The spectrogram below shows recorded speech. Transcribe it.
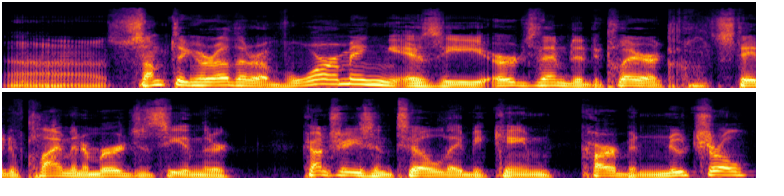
uh, something or other of warming, as he urged them to declare a state of climate emergency in their countries until they became carbon neutral.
